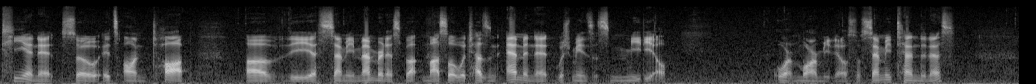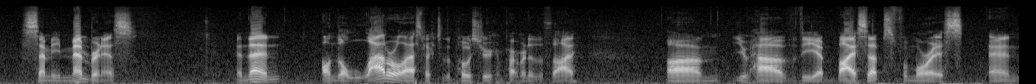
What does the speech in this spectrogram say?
T in it so it's on top of the semimembranous muscle, which has an M in it, which means it's medial, or more medial. So semitendinous, semimembranous, and then on the lateral aspect of the posterior compartment of the thigh, um, you have the biceps femoris and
